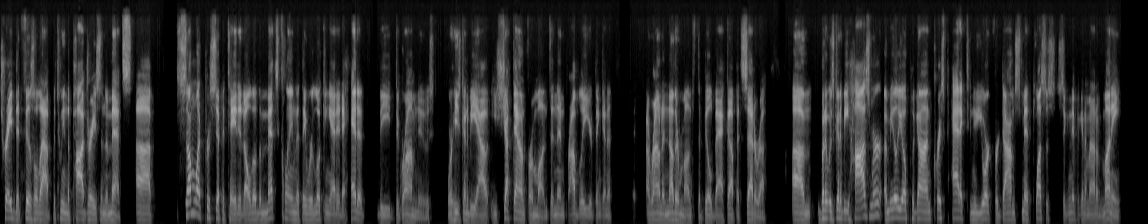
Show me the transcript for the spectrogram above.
trade that fizzled out between the Padres and the Mets. Uh, somewhat precipitated, although the Mets claim that they were looking at it ahead of the Degrom news, where he's going to be out. He's shut down for a month, and then probably you're thinking around another month to build back up, et cetera. Um, but it was going to be Hosmer, Emilio Pagan, Chris Paddack to New York for Dom Smith, plus a significant amount of money.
